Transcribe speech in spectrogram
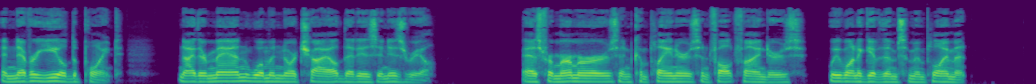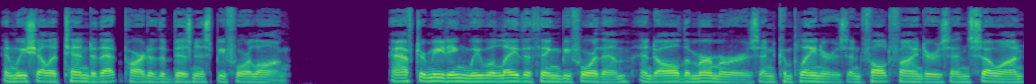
and never yield the point, neither man, woman, nor child that is in Israel. As for murmurers and complainers and fault finders, we want to give them some employment, and we shall attend to that part of the business before long. After meeting, we will lay the thing before them, and all the murmurers and complainers and fault finders and so on,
